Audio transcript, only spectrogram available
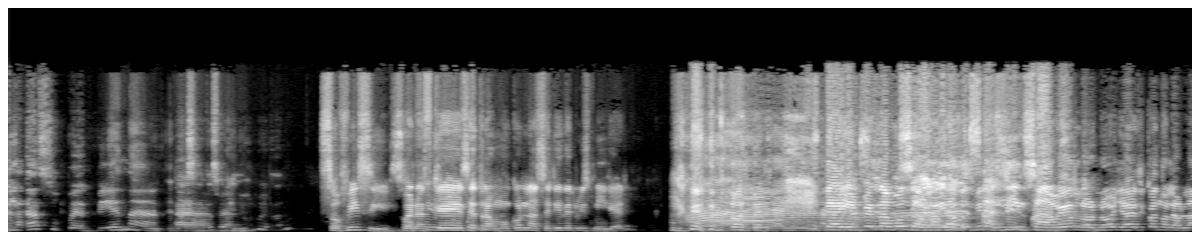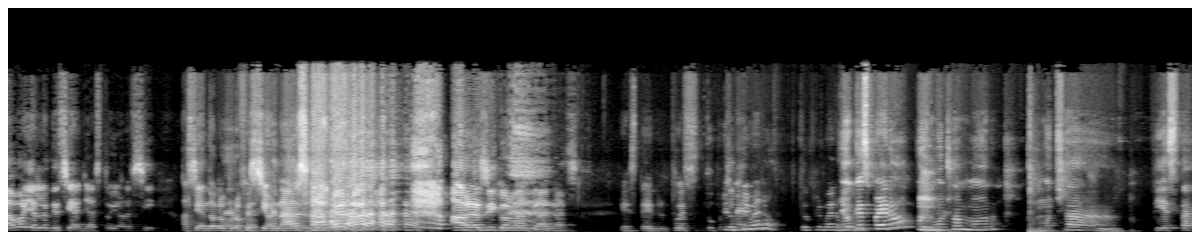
imita súper bien en Ah, acento español, ¿verdad? Sofi sí. Bueno, es es que se traumó con la serie de Luis Miguel. Ah, De ahí empezamos a hablar, mira, sin saberlo, ¿no? Ya cuando le hablaba, ya le decía, ya estoy ahora sí haciéndolo profesional. Ahora sí con más ganas. Este, pues tú primero. primero, tú primero. ¿Yo qué espero? Pues mucho amor, mucha fiesta,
